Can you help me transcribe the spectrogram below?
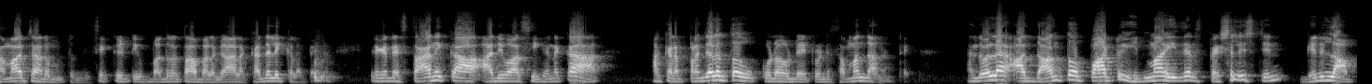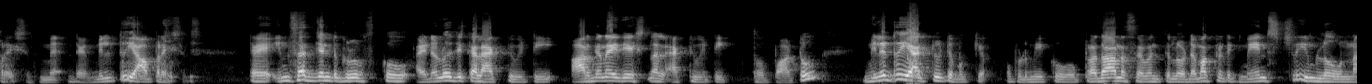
సమాచారం ఉంటుంది సెక్యూరిటీ భద్రతా బలగాల కదలికలపై ఎందుకంటే స్థానిక ఆదివాసీ కనుక అక్కడ ప్రజలతో కూడా ఉండేటువంటి సంబంధాలు ఉంటాయి. అందువల్ల ఆ దాంతో పాటు Hidma is an specialist in guerrilla operation అంటే మిలిటరీ ఆపరేషన్స్ అంటే ఇన్సర్జెంట్ గ్రూప్స్కు ఐడియాలజికల్ యాక్టివిటీ ఆర్గనైజేషనల్ యాక్టివిటీతో పాటు మిలిటరీ యాక్టివిటీ ముఖ్యం. ఇప్పుడు మీకు ప్రధాన సెవెంత్లో డెమోక్రటిక్ మెయిన్ స్ట్రీమ్లో ఉన్న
